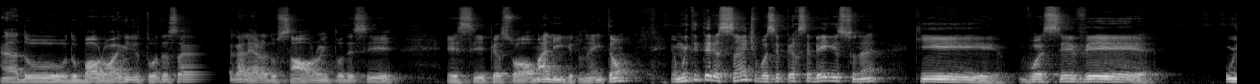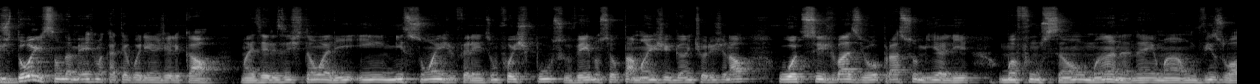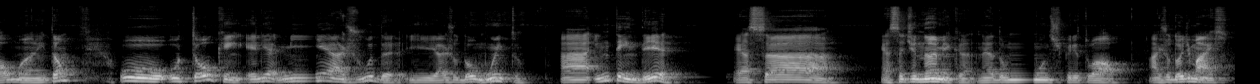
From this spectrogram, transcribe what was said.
é, do, do Balrog de toda essa galera do Sauron e todo esse, esse pessoal maligno, né? Então é muito interessante você perceber isso, né? Que você vê os dois são da mesma categoria angelical, mas eles estão ali em missões diferentes. Um foi expulso, veio no seu tamanho gigante original, o outro se esvaziou para assumir ali uma função humana, né, uma, um visual humano. Então, o, o Tolkien ele me ajuda e ajudou muito a entender essa essa dinâmica né, do mundo espiritual. Ajudou demais.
